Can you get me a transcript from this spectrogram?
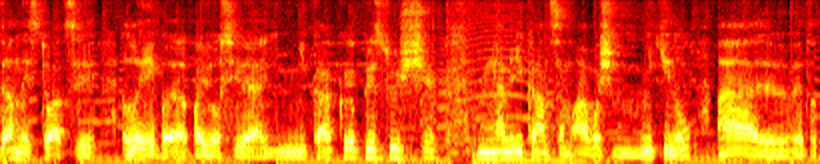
данной ситуации Лейба повел себя не как присуще американцам, а, в общем, не кинул, а э, этот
